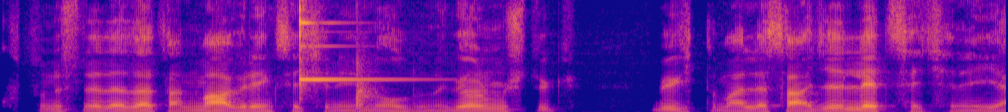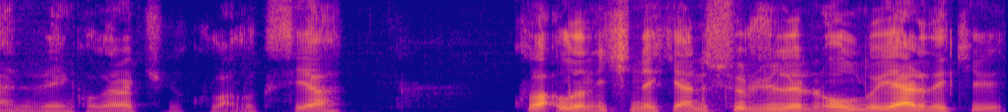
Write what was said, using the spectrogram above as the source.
Kutunun üstünde de zaten mavi renk seçeneğinin olduğunu görmüştük. Büyük ihtimalle sadece LED seçeneği yani renk olarak çünkü kulaklık siyah. Kulaklığın içindeki yani sürücülerin olduğu yerdeki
